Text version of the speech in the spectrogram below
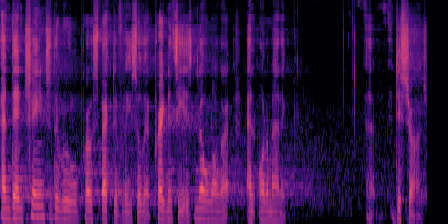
and then change the rule prospectively so that pregnancy is no longer an automatic uh, discharge.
